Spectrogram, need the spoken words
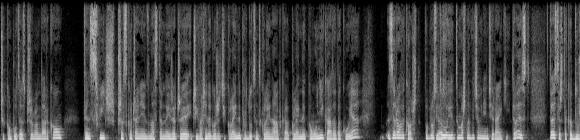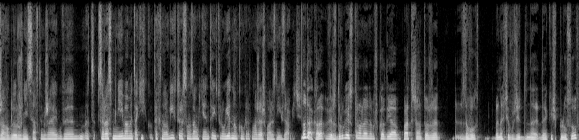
czy komputer z przeglądarką, ten switch, przeskoczenie do następnej rzeczy, czyli właśnie tego, że ci kolejny producent, kolejna apka, kolejny komunikat atakuje, zerowy koszt. Po prostu Jasne. to masz na wyciągnięcie ręki. To jest, to jest też taka duża w ogóle różnica w tym, że jakby coraz mniej mamy takich technologii, które są zamknięte i którą jedną konkretną rzecz możesz z nich zrobić. No tak, ale wiesz, z drugiej strony na przykład ja patrzę na to, że znowu będę chciał wrócić do, do jakichś plusów.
